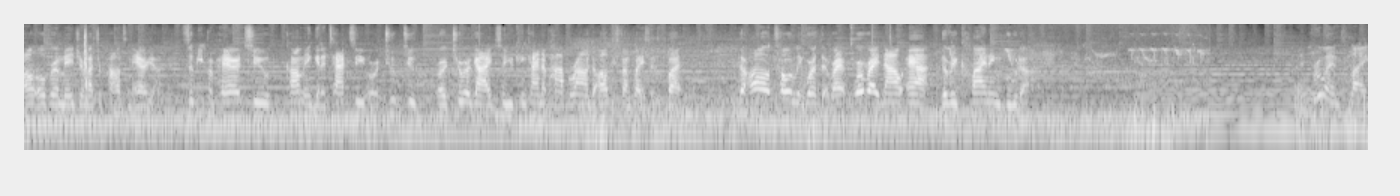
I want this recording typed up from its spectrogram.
all over a major metropolitan area. So be prepared to come and get a taxi or a tuk tuk or a tour guide so you can kind of hop around to all these fun places. But they're all totally worth it, right? We're right now at the reclining Buddha. The ruins like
